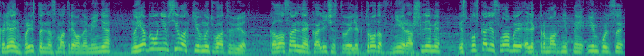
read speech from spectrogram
Кляйн пристально смотрел на меня, но я был не в силах кивнуть в ответ. Колоссальное количество электродов в нейрошлеме испускали слабые электромагнитные импульсы,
